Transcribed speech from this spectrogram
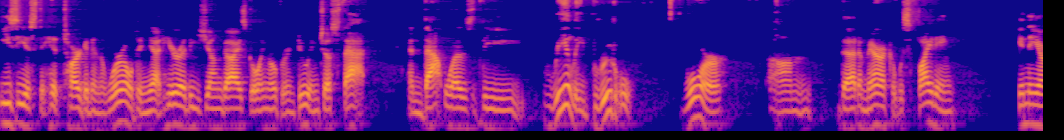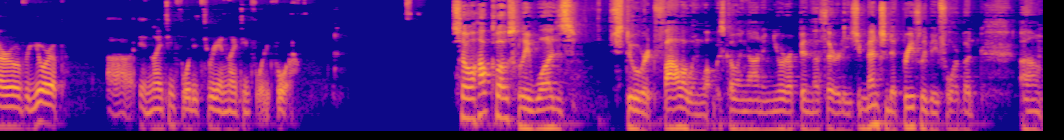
easiest to hit target in the world. And yet here are these young guys going over and doing just that. And that was the really brutal war um, that America was fighting in the air over Europe uh, in 1943 and 1944. So, how closely was Stewart following what was going on in Europe in the 30s? You mentioned it briefly before, but um,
